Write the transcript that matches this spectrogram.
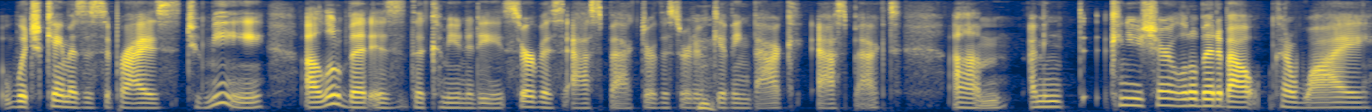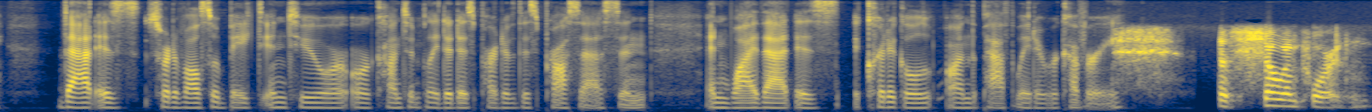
which came as a surprise to me a little bit, is the community service aspect or the sort of mm. giving back aspect. Um, I mean, can you share a little bit about kind of why that is sort of also baked into or, or contemplated as part of this process and, and why that is critical on the pathway to recovery? That's so important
